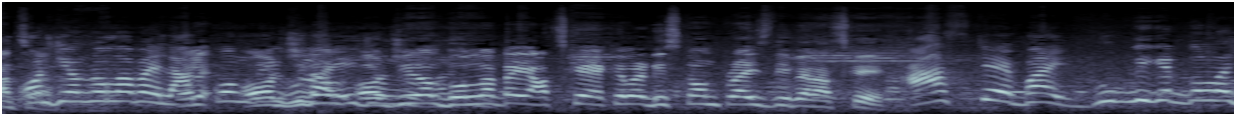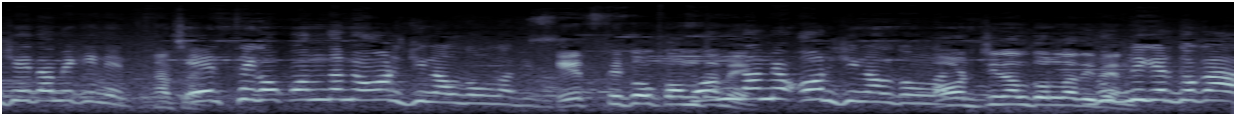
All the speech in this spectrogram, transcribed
আচ্ছা। অরিজিনাল দোলনা ভাই লাভ কম অরিজিনাল অরিজিনাল দোলনাটাই আজকে একেবারে ডিসকাউন্ট প্রাইস দিবেন আজকে। আজকে ভাই ডুপ্লিকেট দোলনা যে দামে কিনেন আচ্ছা। এর থেকেও কম দামে অরিজিনাল দোলনা দিবেন। এর থেকেও কম দামে কম দামে? অরিজিনাল দোলনা অরিজিনাল দোলনা দিবেন? ডুপ্লিকেট দোকান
